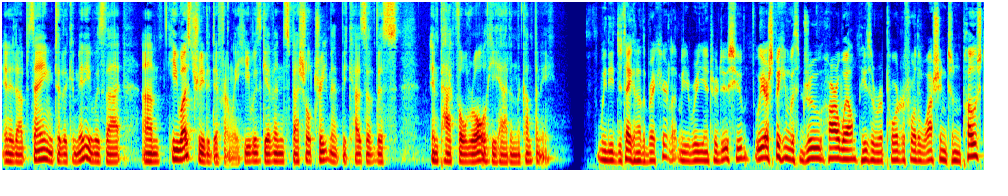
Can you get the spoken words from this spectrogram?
ended up saying to the committee was that um, he was treated differently. He was given special treatment because of this impactful role he had in the company. We need to take another break here. Let me reintroduce you. We are speaking with Drew Harwell. He's a reporter for the Washington Post.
